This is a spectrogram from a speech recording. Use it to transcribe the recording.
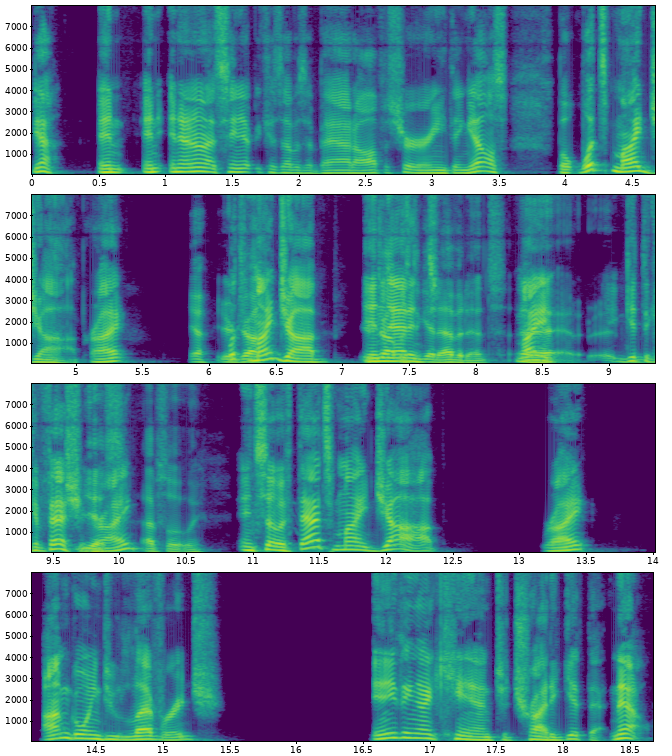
Yeah. And, and and I'm not saying it because I was a bad officer or anything else, but what's my job, right? Yeah, your what's job, my job your in job that is to get evidence. my- Uh, get the confession, yes, right? Absolutely. And so if that's my job, right, I'm going to leverage anything I can to try to get that. Now,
